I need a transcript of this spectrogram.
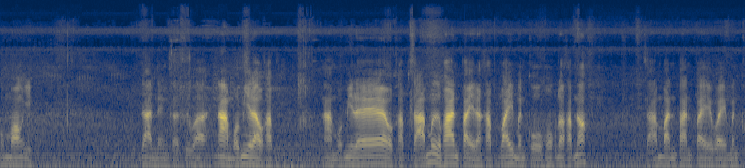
มุมมองอีกอีกด้านหนึ่งก็คือว่าน้ำบ่มีแล้วครับน้ำบ่มีแล้วครับสามมือผ่านไปนะครับ ไว้เหมือนโกหกเนาะครับเนาะสามวันผ่านไปไว้เหมือนโก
